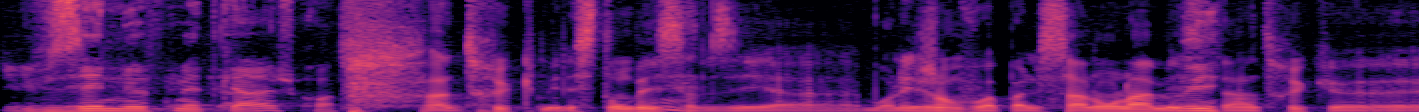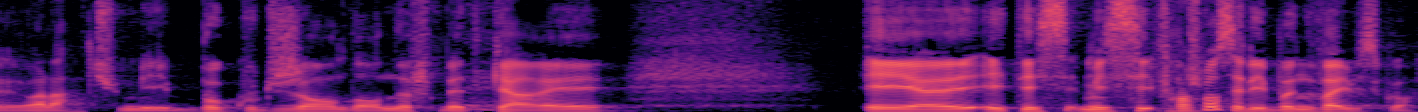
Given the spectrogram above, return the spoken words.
Il faisait 9 mètres carrés, je crois. Pff, un truc, mais laisse tomber, ça faisait. euh, bon, les gens voient pas le salon là, mais Oui. c'était un truc. euh, voilà, tu mets beaucoup de gens dans 9 mètres carrés. Et, euh, et mais franchement, c'est des bonnes vibes, quoi.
